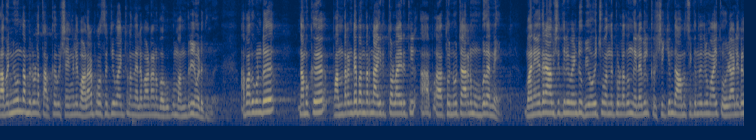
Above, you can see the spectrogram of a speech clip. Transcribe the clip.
റവന്യൂവും തമ്മിലുള്ള തർക്ക വിഷയങ്ങളിൽ വളരെ പോസിറ്റീവായിട്ടുള്ള നിലപാടാണ് വകുപ്പ് മന്ത്രിയും എടുക്കുന്നത്. അപ്പോൾ അതുകൊണ്ട് നമുക്ക് പന്ത്രണ്ട് പന്ത്രണ്ട് ആയിരത്തി തൊള്ളായിരത്തി തൊണ്ണൂറ്റാറിന് മുമ്പ് തന്നെ വനേതര ആവശ്യത്തിനു വേണ്ടി ഉപയോഗിച്ചു വന്നിട്ടുള്ളതും നിലവിൽ കൃഷിക്കും താമസിക്കുന്നതിനുമായി തൊഴിലാളികൾ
